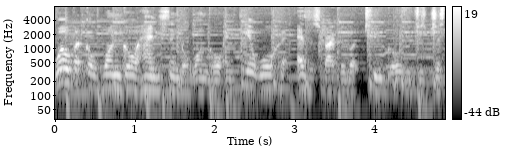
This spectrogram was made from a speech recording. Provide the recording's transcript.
Welbeck got one goal, Henderson got one goal, and Theo Walcott as a striker got two goals, which is just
